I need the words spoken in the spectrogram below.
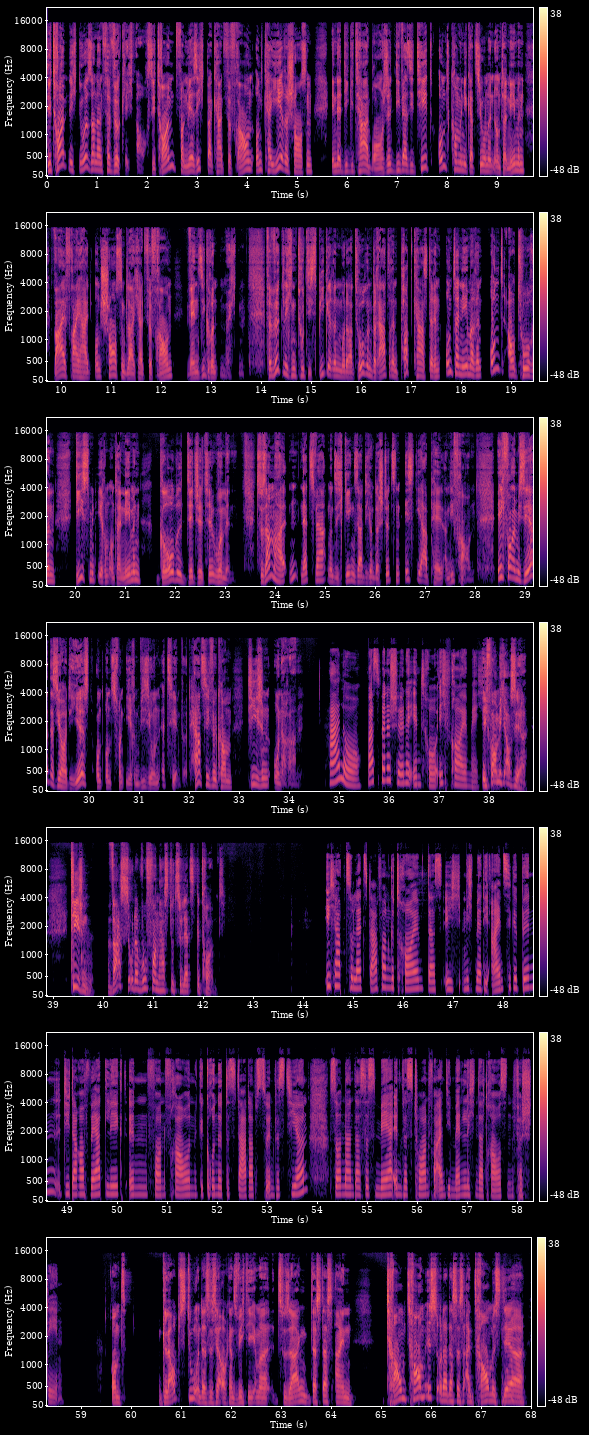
Sie träumt nicht nur, sondern verwirklicht auch. Sie träumt von mehr Sichtbarkeit für Frauen und Karrierechancen in der Digitalbranche, Diversität und Kommunikation in Unternehmen, Wahlfreiheit und Chancengleichheit für Frauen, wenn sie gründen möchten. Verwirklichen tut die Speakerin, Moderatorin, Beraterin, Podcasterin, Unternehmerin und Autorin dies mit ihrem Unternehmen Global Digital Women. Zusammenhalten, Netzwerken und sich gegenseitig unterstützen ist ihr Appell an die Frauen. Ich freue mich sehr, dass sie heute hier ist und uns von ihren Visionen erzählen wird. Herzlich willkommen, Tijen Onaran. Hallo, was für eine schöne Intro. Ich freue mich. Ich freue mich auch sehr. Tijen, was oder wovon hast du zuletzt geträumt? Ich habe zuletzt davon geträumt, dass ich nicht mehr die Einzige bin, die darauf Wert legt, in von Frauen gegründete Startups zu investieren, sondern dass es mehr Investoren, vor allem die männlichen da draußen, verstehen. Und glaubst du, und das ist ja auch ganz wichtig immer zu sagen, dass das ein Traumtraum ist oder dass es ein Traum ist, der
